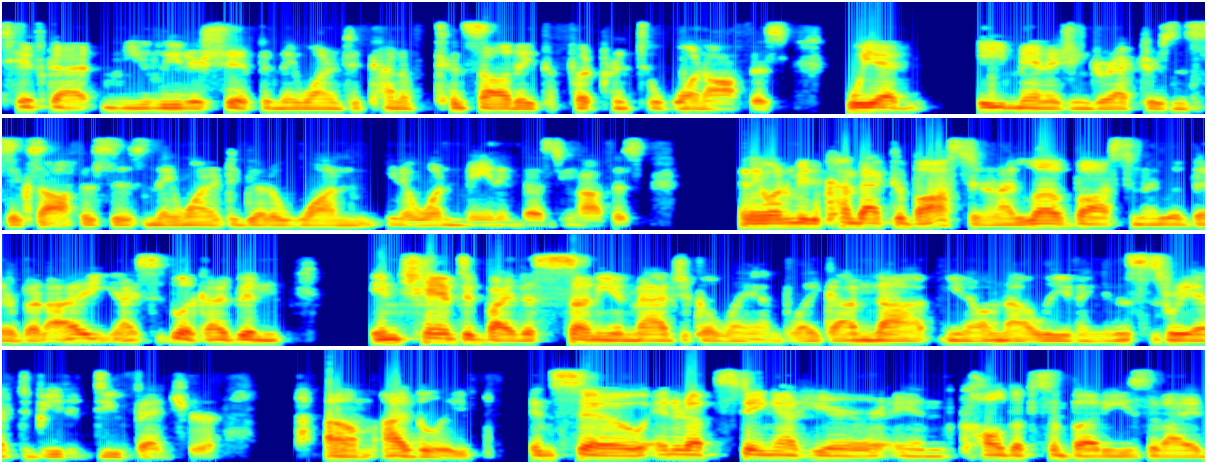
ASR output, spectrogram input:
TIFF got new leadership and they wanted to kind of consolidate the footprint to one office. We had eight managing directors and six offices, and they wanted to go to one, you know, one main investing office. And they wanted me to come back to Boston, and I love Boston. I live there, but I, I said, look, I've been enchanted by this sunny and magical land. Like I'm not, you know, I'm not leaving. And this is where you have to be to do venture. Um, I believed. And so ended up staying out here and called up some buddies that I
